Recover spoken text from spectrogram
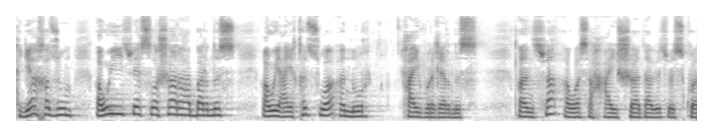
ҳгьахаӡом ауи иҵәес лашара аабарныс, ауи ааихыҵуа анур ҳаигәырӷьарныс. Анцәа ауаса ҳааишад аҩаҵәҩысқәа.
